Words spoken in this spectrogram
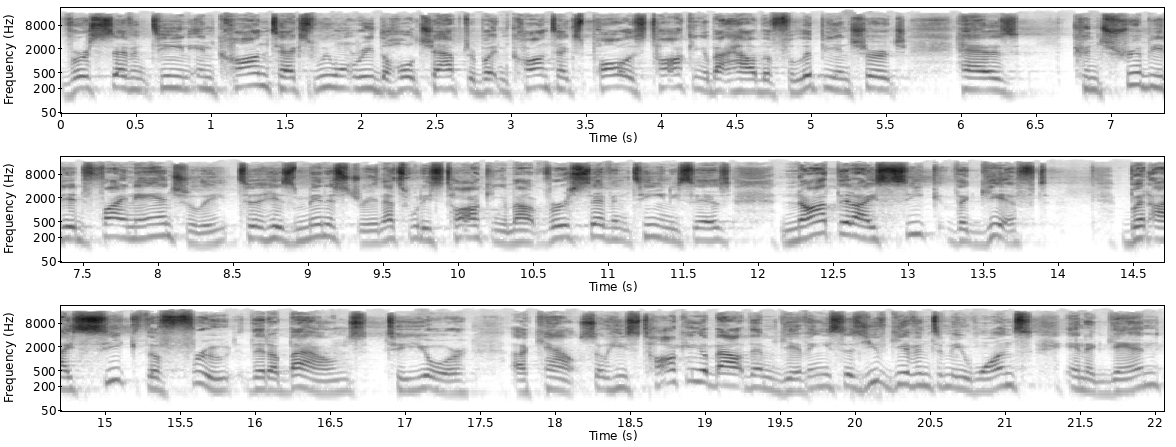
verse 17, in context, we won't read the whole chapter, but in context, Paul is talking about how the Philippian church has contributed financially to his ministry. And that's what he's talking about. Verse 17, he says, Not that I seek the gift, but I seek the fruit that abounds to your account. So he's talking about them giving. He says, You've given to me once and again.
